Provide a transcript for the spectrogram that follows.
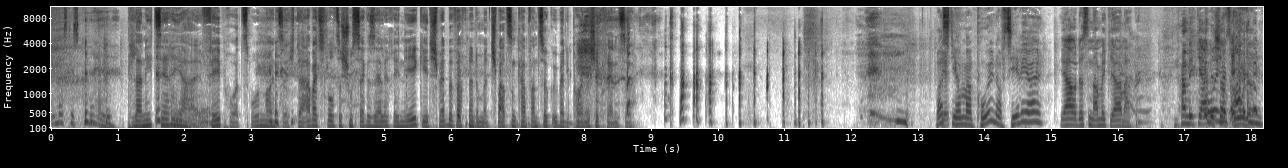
Du machst es cool. Planet Serial, Februar 92. Der arbeitslose Schustergeselle René geht schwer bewaffnet und mit schwarzem Kampfanzug über die polnische Grenze. Was, die haben mal Polen auf Serial? Ja, und das ist ein Namekianer. Ist Pole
